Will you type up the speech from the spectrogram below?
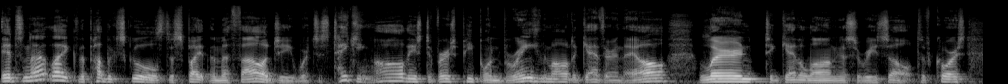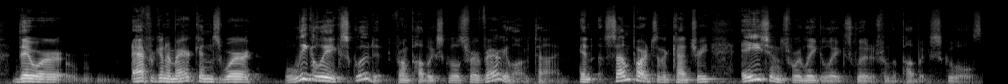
it's not like the public schools, despite the mythology, were just taking all these diverse people and bringing them all together, and they all learned to get along as a result. Of course, there were African Americans were legally excluded from public schools for a very long time. In some parts of the country, Asians were legally excluded from the public schools.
